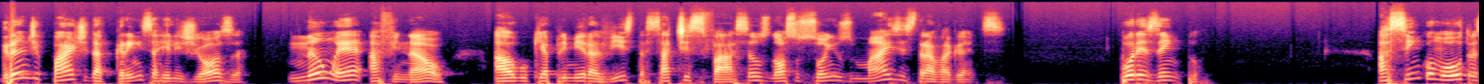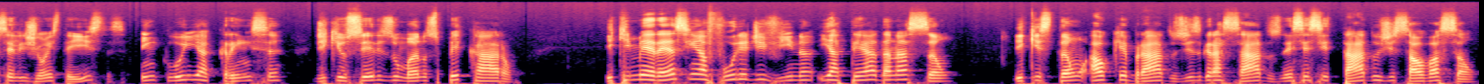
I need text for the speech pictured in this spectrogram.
Grande parte da crença religiosa não é, afinal, algo que à primeira vista satisfaça os nossos sonhos mais extravagantes. Por exemplo, assim como outras religiões teístas, inclui a crença de que os seres humanos pecaram e que merecem a fúria divina e até a danação, e que estão alquebrados, desgraçados, necessitados de salvação.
